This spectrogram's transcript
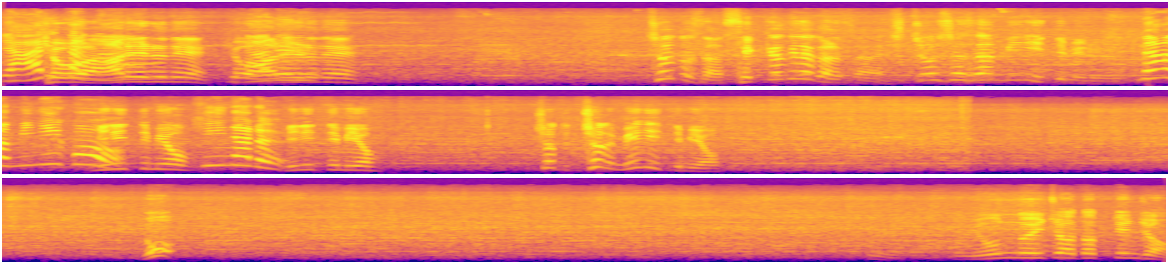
今日は荒れるね。今日は荒れるね。ちょっとさせっかくだからさ視聴者さん見に行ってみる？まあ見に行こう。見に行ってみよう。気になる。見に行ってみよう。ちょっとちょっと見に行ってみよう。お4の1当たってんじゃん。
